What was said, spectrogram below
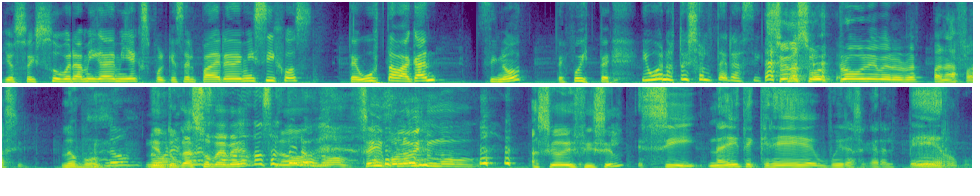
Yo soy súper amiga de mi ex porque es el padre de mis hijos. ¿Te gusta bacán? Si no, te fuiste. Y bueno, estoy soltera, así que. Suena súper progre, pero no es para nada fácil. No, po. No, ¿Y en tu caso, Pepe, No, solteros. no. Sí, por lo mismo. ha sido difícil? Sí, nadie te cree, voy a ir a sacar al perro. po.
